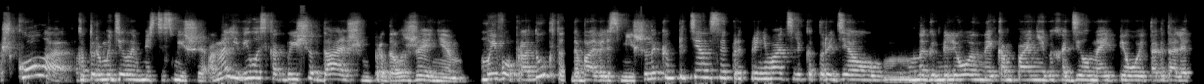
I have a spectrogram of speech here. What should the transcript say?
школа, которую мы делаем вместе с Мишей, она явилась как бы еще дальшим продолжением моего продукта. Добавились Мишины компетенции предпринимателя, который делал многомиллионные компании, выходил на IPO и так далее.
